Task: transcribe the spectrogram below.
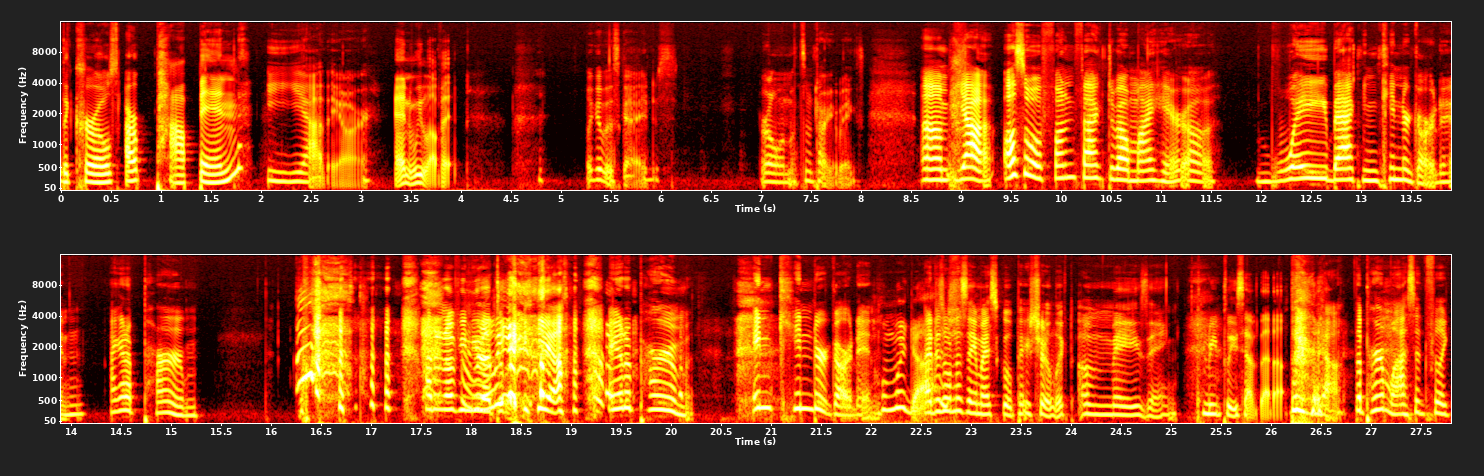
the curls are popping, Yeah, they are. and we love it. Look at this guy just rolling with some Target bags. Um, yeah. Also, a fun fact about my hair. Uh, way back in kindergarten, I got a perm. I don't know if you knew Really? that. yeah, I had a perm in kindergarten. Oh my god! I just want to say my school picture looked amazing. Can we please have that up? yeah, the perm lasted for like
